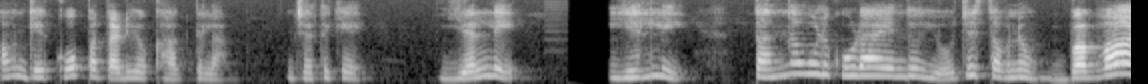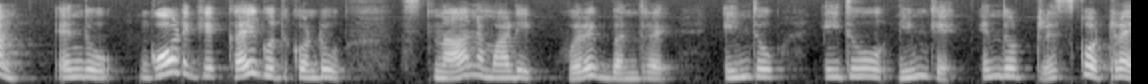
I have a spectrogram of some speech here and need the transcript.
ಅವನಿಗೆ ಕೋಪ ತಡೆಯೋಕ್ಕಾಗ್ತಿಲ್ಲ ಜೊತೆಗೆ ಎಲ್ಲಿ ಎಲ್ಲಿ ತನ್ನವಳು ಕೂಡ ಎಂದು ಯೋಚಿಸ್ತವನು ಭಗವಾನ್ ಎಂದು ಗೋಡೆಗೆ ಕೈಗುದ್ದುಕೊಂಡು ಸ್ನಾನ ಮಾಡಿ ಹೊರಗೆ ಬಂದರೆ ಇಂದು ಇದು ನಿಮಗೆ ಎಂದು ಡ್ರೆಸ್ ಕೊಟ್ಟರೆ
